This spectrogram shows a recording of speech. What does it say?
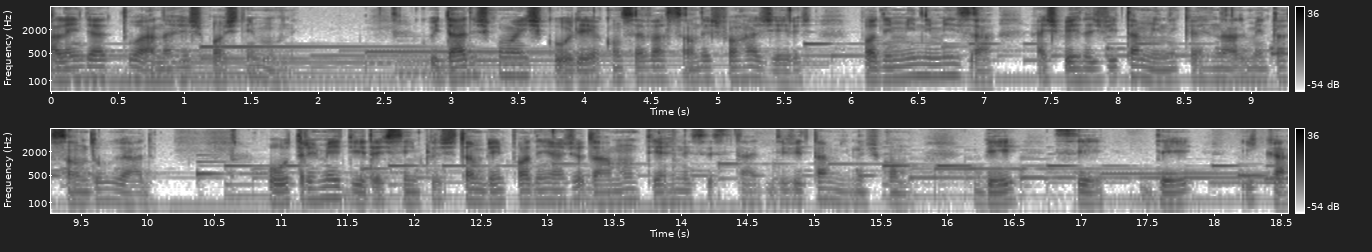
além de atuar na resposta imune. Cuidados com a escolha e a conservação das forrageiras podem minimizar as perdas vitamínicas na alimentação do gado. Outras medidas simples também podem ajudar a manter a necessidade de vitaminas como B, C, D e K,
